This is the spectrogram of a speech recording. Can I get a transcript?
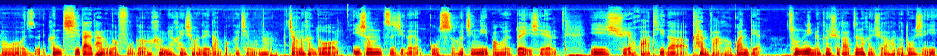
我是很期待他能够复更，很很喜欢这一档播客节目。那讲了很多医生自己的故事和经历，包括对一些医学话题的看法和观点，从里面可以学到，真的很学到很多东西。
